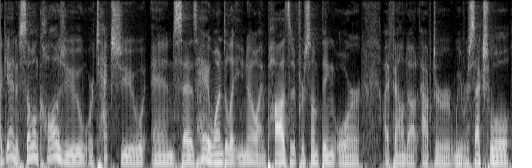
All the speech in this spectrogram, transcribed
again, if someone calls you or texts you and says, Hey, I wanted to let you know I'm positive for something, or I found out after we were sexual,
